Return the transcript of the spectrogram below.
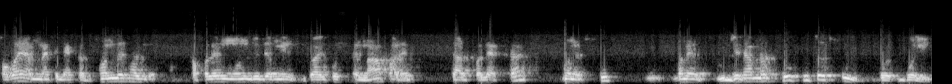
সবাই আপনাকে একটা দ্বন্দ্বে থাকবে। সকলের মন যদি আপনি জয় করতে না পারেন, তার ফলে একটা মানে সুখ মানে যেটা আমরা প্রকৃত বলি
